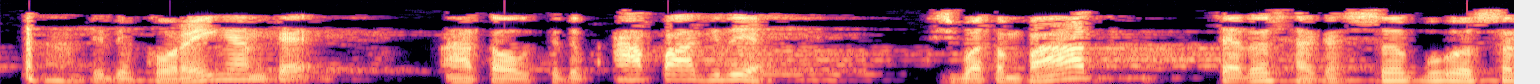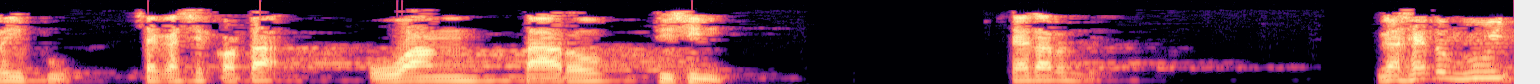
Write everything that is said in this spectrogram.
titip gorengan kayak atau titip apa gitu ya. Di sebuah tempat saya tulis harga seribu. Saya kasih kotak uang taruh di sini. Saya taruh. Enggak saya tungguin.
